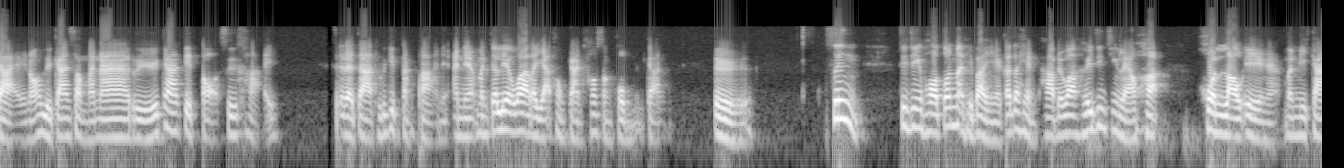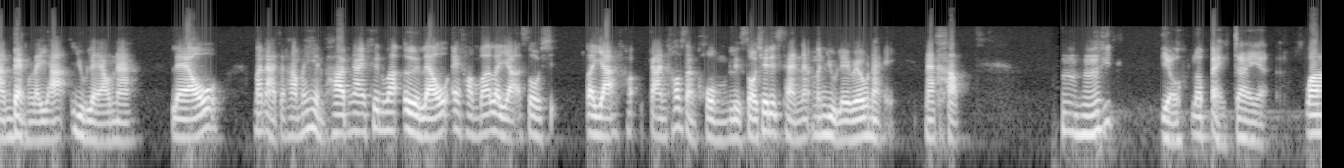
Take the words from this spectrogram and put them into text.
หญ่ๆเนาะหรือการสัมมนาหรือการติดต่อซื้อขายเจรจาธุรกิจต่างๆเนี่ยอันเนี้ยมันก็เรียกว่าระยะของการเข้าสังคมเหมือนกัน เออ ซึ่งจริงๆ พอต้นอธิบายเงี้ยก็จะเห็นภาพได้ว่าเฮ้ยจริง ๆ แล้วอะคนเราเองอะมันมีการแบ่งระยะอยู่แล้วนะ แล้วมันอาจจะทำให้เห็นภาพง่ายขึ้นว่า เออแล้วไอ้คำว่าระยะโซระยะการเข้าสังคมหรือ social distance น่ะมันอยู่เลเวลไหนนะครับ อือฮึเดี๋ยวเราแปลกใจอะว่า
